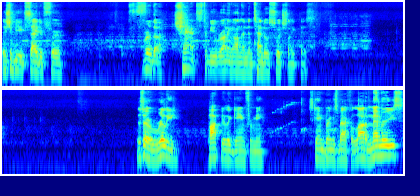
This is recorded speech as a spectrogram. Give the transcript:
They should be excited for for the chance to be running on the Nintendo Switch like this. This is a really popular game for me. This game brings back a lot of memories.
